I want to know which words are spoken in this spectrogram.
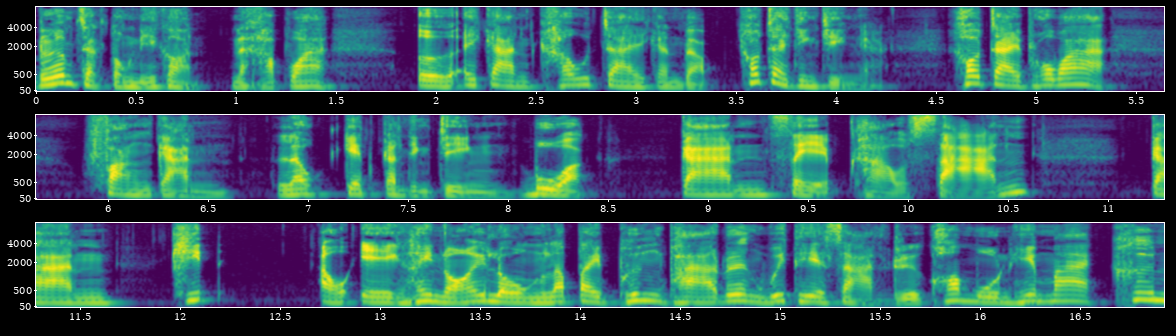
เริ่มจากตรงนี้ก่อนนะครับว่า เออไอการเข้าใจกันแบบเข้าใจจริงๆอะเข้าใจเพราะว่าฟังกันแล้วเก็ตกันจริง ๆ บวกการเสพข่าวสาร การคิดเอาเองให้น้อยลงแล้วไปพึ่งพาเรื่องวิทยาศาสตร์ หรือข้อมูลให้มากขึ้น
